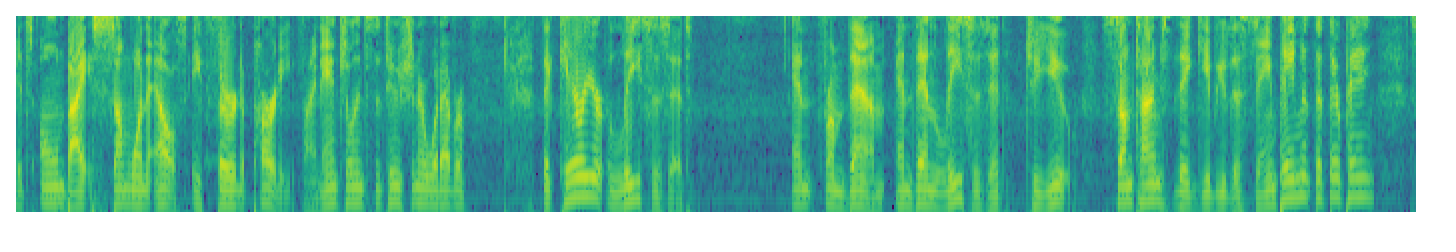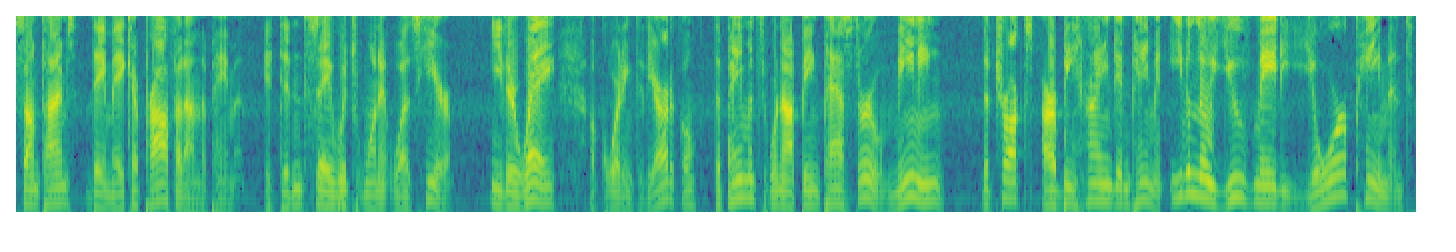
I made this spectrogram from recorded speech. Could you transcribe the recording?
It's owned by someone else, a third party, financial institution or whatever the carrier leases it and from them and then leases it to you. Sometimes they give you the same payment that they're paying, sometimes they make a profit on the payment. It didn't say which one it was here. Either way, according to the article, the payments were not being passed through, meaning the trucks are behind in payment. Even though you've made your payment,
